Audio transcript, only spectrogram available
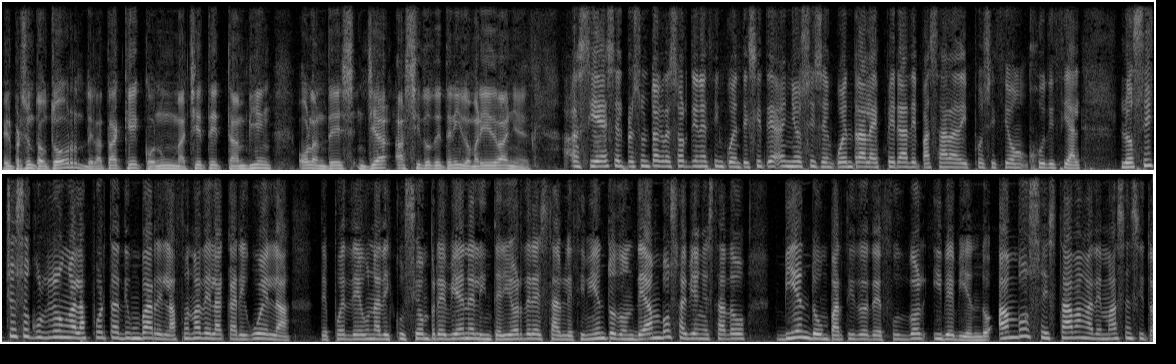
El presunto autor del ataque con un machete también holandés ya ha sido detenido. María Ibáñez. Así es, el presunto agresor tiene 57 años y se encuentra a la espera de pasar a disposición judicial. Los hechos ocurrieron a las puertas de un bar en la zona de la Carihuela, después de una discusión previa en el interior del establecimiento donde ambos habían estado viendo un partido de fútbol y bebiendo. Ambos estaban además en situación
